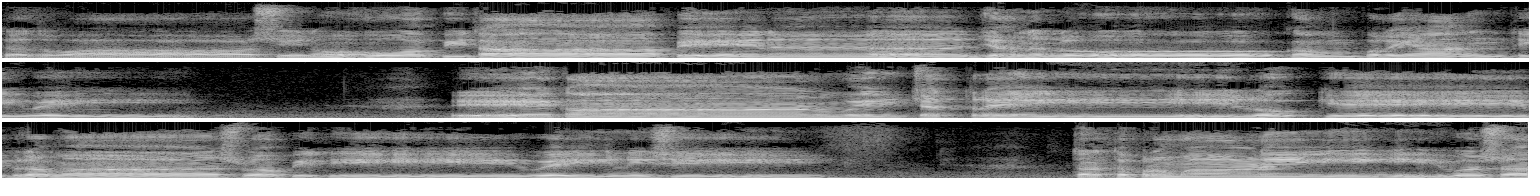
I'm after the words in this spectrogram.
तद्वासिनोऽपि तापेन जनलोकं प्रयान्ति वै। एकान्वै चत्रैलोक्ये भ्रमस्वपिति वै निशि। तत्प्रमाणैव सा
